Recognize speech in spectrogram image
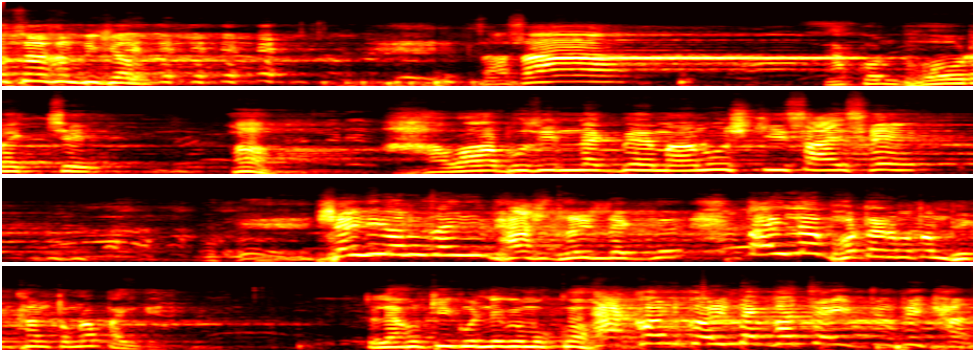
আছে এখন বিশাল চাষা এখন ভোট আসছে। হ্যাঁ হাওয়া বুঝিন লাগবে মানুষ কি চাইছে? সেই অনুযায়ী ভ্যাস ধরি লাগবে। তাইলে ভোটের মতন ভিক্ষান তোমরা পাইবে। তাহলে এখন কি করে নেবে মুখ এখন করি দেখব টুপি খান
